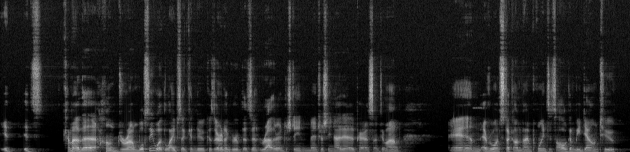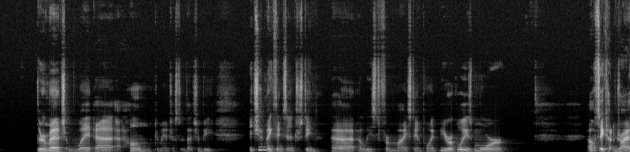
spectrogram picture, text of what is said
it it's kind of the humdrum. We'll see what Leipzig can do because they're in a group that's rather interesting. Manchester United, Paris Saint Germain and everyone's stuck on nine points. It's all going to be down to their match uh, at home to Manchester. That should be. It should make things interesting, uh, at least from my standpoint. The Europa League is more. I would say cut and dry.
